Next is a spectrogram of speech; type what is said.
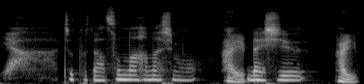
いやー、ちょっとじゃあそんな話も、はい。来週、はい。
